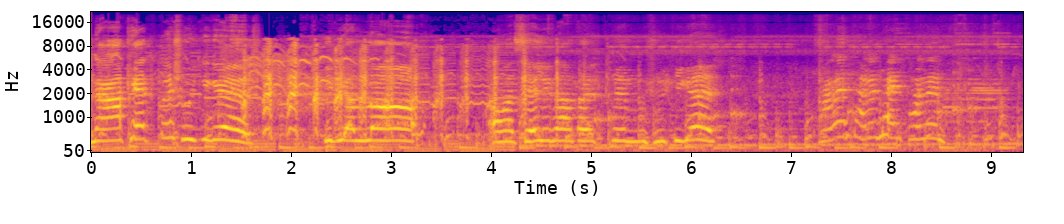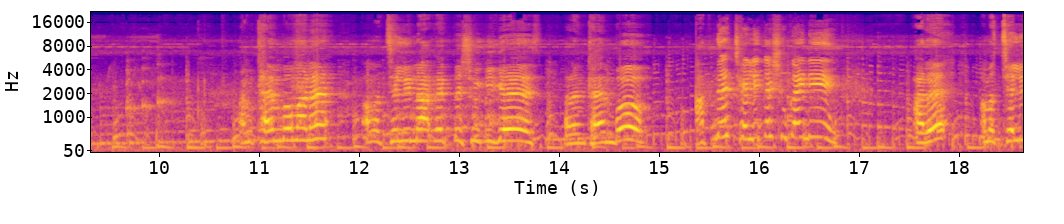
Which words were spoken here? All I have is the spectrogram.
না খেত তো শুকি গেছ ইদি আল্লাহ আমার ছেলে না প্রেম শুকি গেছ থামেন থামেন ভাই থামেন। আমি থামবো মানে? আমার ছেলে না দেখতে শুকি গেছ আর আমি থামবো? আপনার ছেলেটা শুকায়নি। আরে আমার ছেলে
